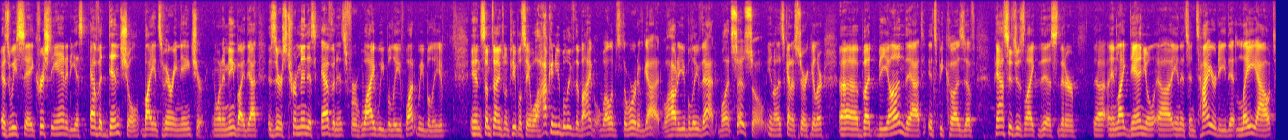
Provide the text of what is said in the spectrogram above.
as we say, Christianity is evidential by its very nature. And what I mean by that is there's tremendous evidence for why we believe what we believe. And sometimes when people say, well, how can you believe the Bible? Well, it's the Word of God. Well, how do you believe that? Well, it says so. You know, it's kind of circular. Uh, but beyond that, it's because of passages like this that are, uh, and like Daniel uh, in its entirety, that lay out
